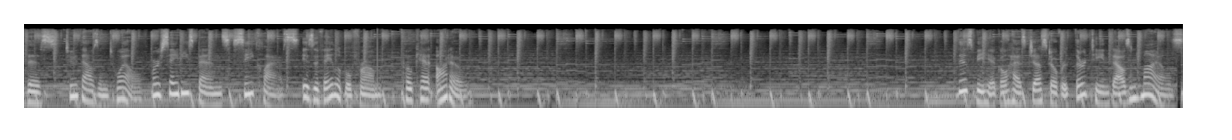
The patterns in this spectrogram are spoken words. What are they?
This 2012 Mercedes-Benz C-Class is available from Poquet Auto. This vehicle has just over 13,000 miles.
